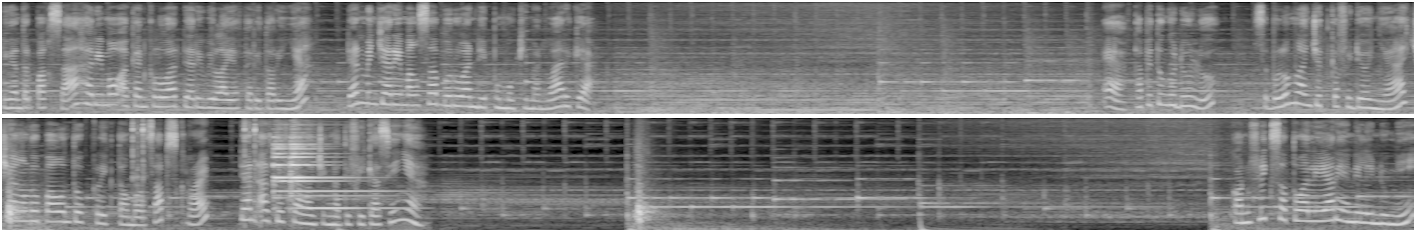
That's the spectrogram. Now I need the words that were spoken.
dengan terpaksa harimau akan keluar dari wilayah teritorinya dan mencari mangsa buruan di pemukiman warga. Eh, tapi tunggu dulu. Sebelum lanjut ke videonya, jangan lupa untuk klik tombol subscribe dan aktifkan lonceng notifikasinya. Konflik satwa liar yang dilindungi,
